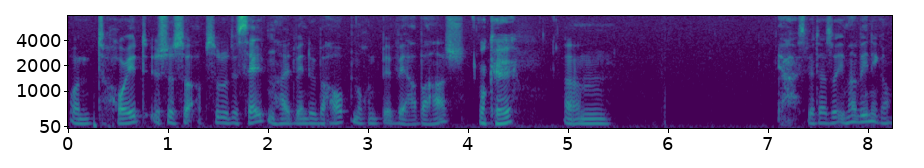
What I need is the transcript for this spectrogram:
Und heute ist es eine absolute Seltenheit, wenn du überhaupt noch einen Bewerber hast. Okay. Ähm, ja, es wird also immer weniger.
